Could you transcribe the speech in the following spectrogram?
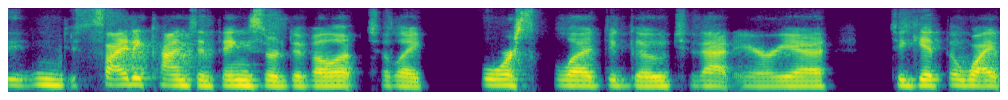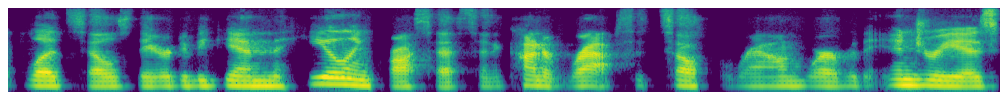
cytokines and things are developed to like force blood to go to that area to get the white blood cells there to begin the healing process. And it kind of wraps itself around wherever the injury is.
